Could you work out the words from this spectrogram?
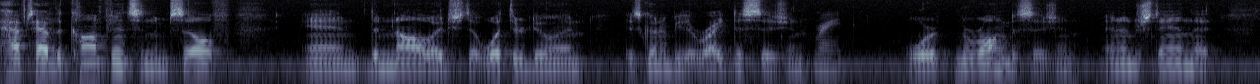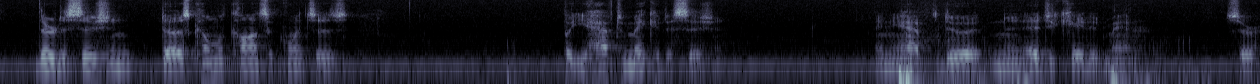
have to have the confidence in themselves and the knowledge that what they're doing is going to be the right decision Right. Or the wrong decision and understand that their decision does come with consequences but you have to make a decision. And you have to do it in an educated manner. Sir?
